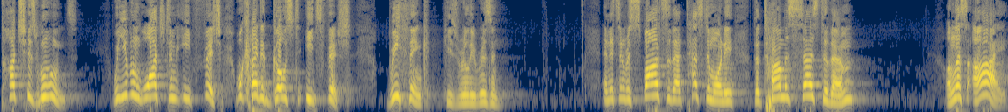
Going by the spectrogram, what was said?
touch his wounds. We even watched him eat fish. What kind of ghost eats fish? We think he's really risen. And it's in response to that testimony that Thomas says to them, unless I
